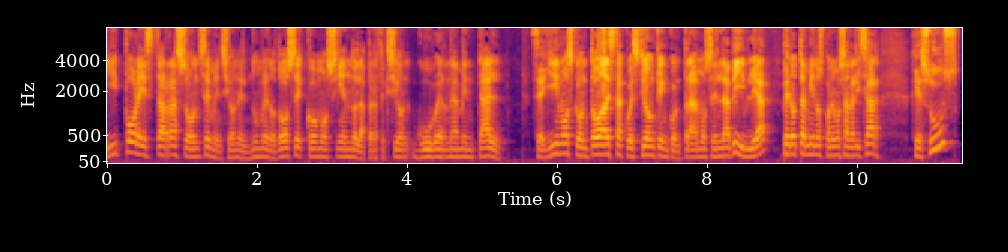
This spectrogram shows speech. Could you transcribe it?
y por esta razón se menciona el número 12 como siendo la perfección gubernamental. Seguimos con toda esta cuestión que encontramos en la Biblia, pero también nos ponemos a analizar. Jesús,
